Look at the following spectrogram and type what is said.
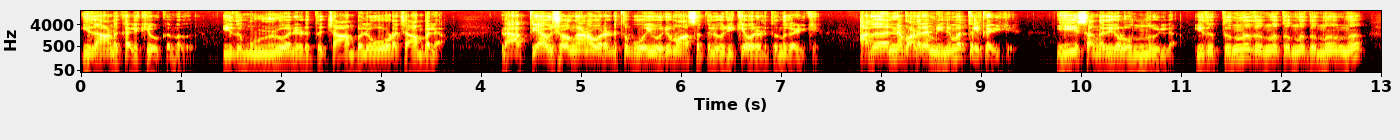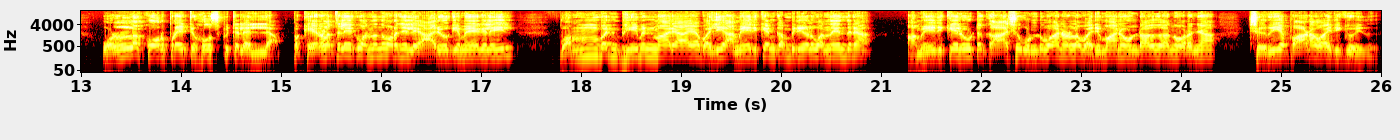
ഇതാണ് കലക്കി വെക്കുന്നത്. ഇത് മുഴുവൻ എടുത്ത് ചാമ്പലോടെ ചാമ്പല. ഇവിടെ അത്യാവശ്യം എങ്ങാണോ ഒരിടത്ത് പോയി ഒരു മാസത്തിൽ ഒരിക്കൽ ഒരിടത്തുനിന്ന് കഴിക്കുക അത് തന്നെ വളരെ മിനിമത്തിൽ കഴിക്കുക ഈ സംഗതികളൊന്നുമില്ല. ഇത് തിന്ന് തിന്ന് തിന്ന് തിന്ന് തിന്ന് ഉള്ള കോർപ്പറേറ്റ് ഹോസ്പിറ്റലെല്ലാം ഇപ്പോൾ കേരളത്തിലേക്ക് വന്നെന്ന് പറഞ്ഞില്ലേ ആരോഗ്യ മേഖലയിൽ വമ്പൻ ഭീമന്മാരായ വലിയ അമേരിക്കൻ കമ്പനികൾ വന്നതെന്തിനാ അമേരിക്കയിലോട്ട് കാശ് കൊണ്ടുപോകാനുള്ള വരുമാനം ഉണ്ടാകുക എന്ന് പറഞ്ഞാൽ ചെറിയ പാടമായിരിക്കും ഇത്?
